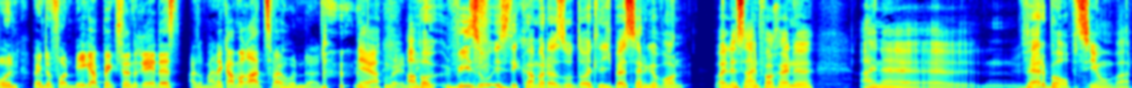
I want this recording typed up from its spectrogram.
Und wenn du von Megapixeln redest, also meine Kamera hat 200. Ja, aber wieso ist die Kamera so deutlich besser geworden? Weil es einfach eine, eine äh, Werbeoption war.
